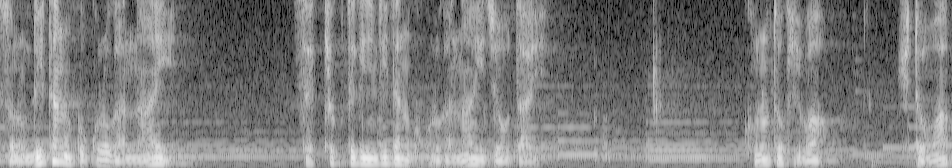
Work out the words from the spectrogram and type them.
その利他の心がない積極的に利他の心がない状態。この時は人は、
